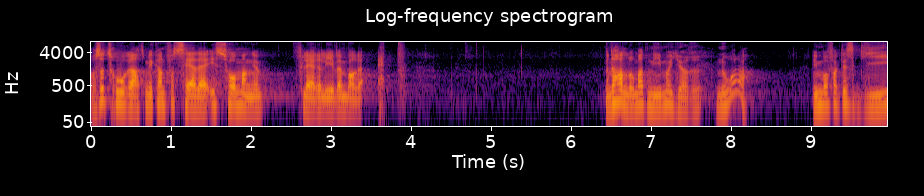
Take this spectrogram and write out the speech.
Og så tror jeg at vi kan få se det i så mange flere liv enn bare ett. Men det handler om at vi må gjøre noe. da. Vi må faktisk gi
